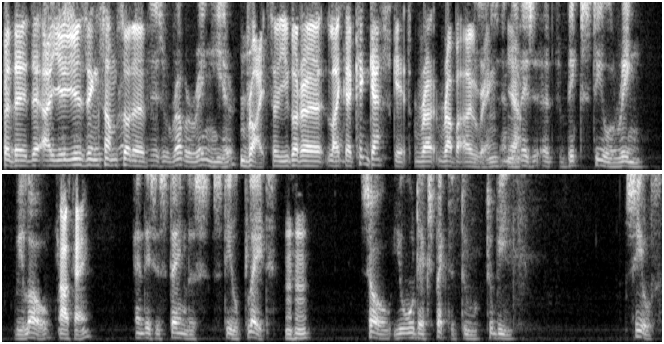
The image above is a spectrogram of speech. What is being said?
But they, they, are you using some rubber, sort of? There's a rubber ring here. Right. So you got a like a gasket rubber O-ring. Yes, and yeah. there is a, a, big steel ring below. Okay. And this is stainless steel plate. Mm -hmm. So you would expect it to to be sealed.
